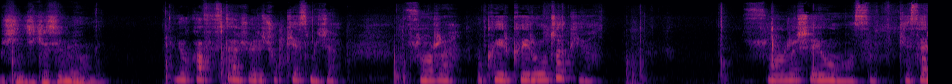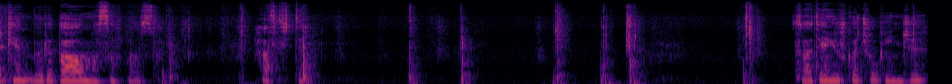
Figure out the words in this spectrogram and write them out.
Pişince kesilmiyor mu bu? Yok hafiften şöyle çok kesmeyeceğim. Sonra bu kıyır kıyır olacak ya. Sonra şey olmasın. Keserken böyle dağılmasın fazla. Hafiften. Zaten yufka çok ince.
